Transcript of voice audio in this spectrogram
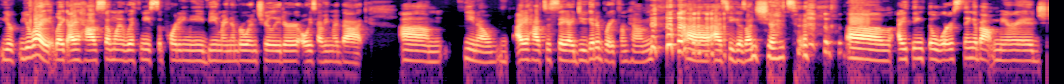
you're you're right. Like I have someone with me, supporting me, being my number one cheerleader, always having my back. Um, you know, I have to say I do get a break from him uh, as he goes on shift. um, I think the worst thing about marriage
